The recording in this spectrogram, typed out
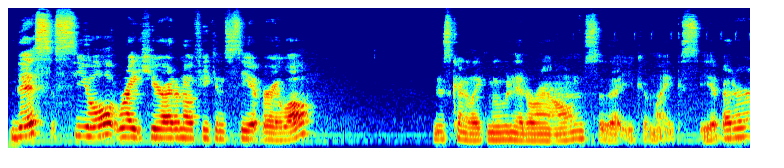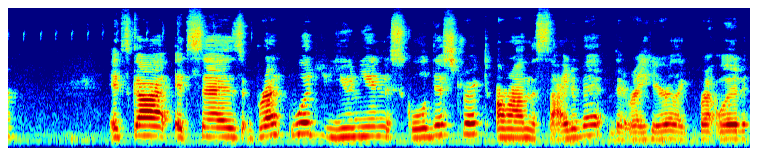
This seal right here, I don't know if you can see it very well. I'm just kind of like moving it around so that you can like see it better. It's got, it says Brentwood Union School District around the side of it, that right here, like Brentwood,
